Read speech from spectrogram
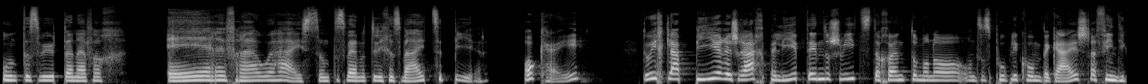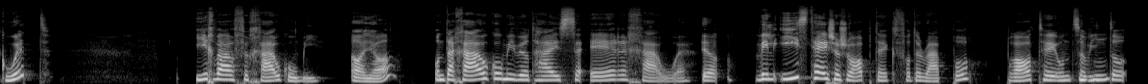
Und das würde dann einfach Ehrenfrauen heißen. Und das wäre natürlich ein Weizenbier. Okay. Du, ich glaube, Bier ist recht beliebt in der Schweiz. Da könnten wir noch unser Publikum begeistern. Finde ich gut. Ich wäre für Kaugummi. Ah ja? Und der Kaugummi würde heissen Ehrenkauen. Ja. Weil Eistee ist ja schon abdeckt von den Rapper, Brattee und so Mhm. weiter.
